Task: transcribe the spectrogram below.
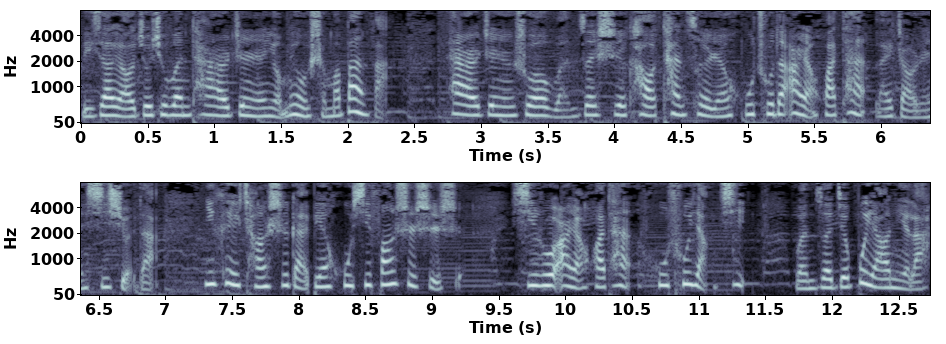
李逍遥就去问太二真人有没有什么办法。胎儿真人说，蚊子是靠探测人呼出的二氧化碳来找人吸血的。你可以尝试改变呼吸方式试试，吸入二氧化碳，呼出氧气，蚊子就不咬你了。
